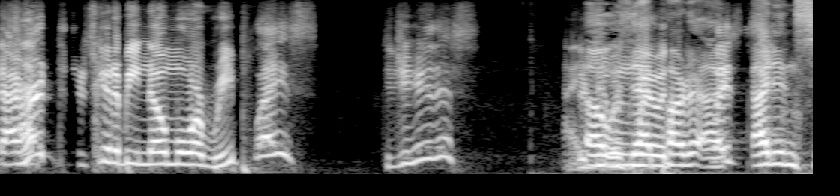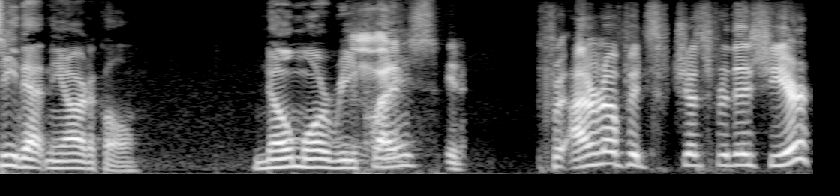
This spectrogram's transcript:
Now, I heard there's going to be no more replays. Did you hear this? They're Oh, was that part of? I. I didn't see that in the article. No more replays. For, I don't know if it's just for this year.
